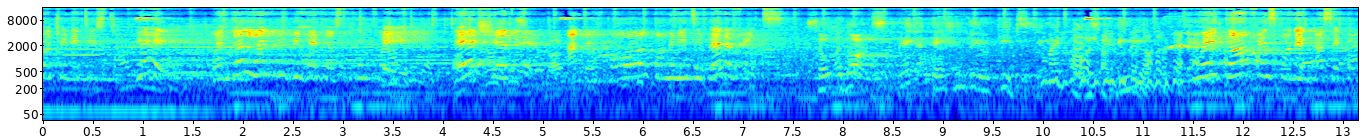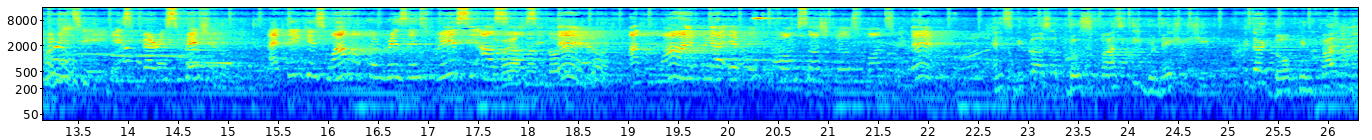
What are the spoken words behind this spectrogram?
opportunities to play when they learn new behaviors through play they share them and the whole community benefits. So adults, pay attention to your kids. You might learn something new. The way dolphins connect as a community is very special. I think it's one of the reasons we see ourselves in them and why we are able to form such close bonds with them. And it's because of those positive relationships with our dolphin family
